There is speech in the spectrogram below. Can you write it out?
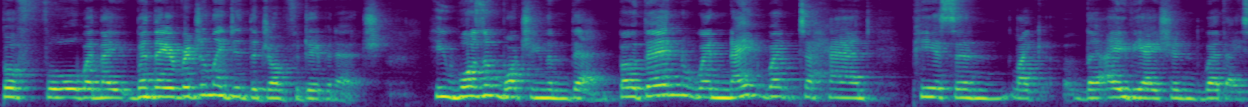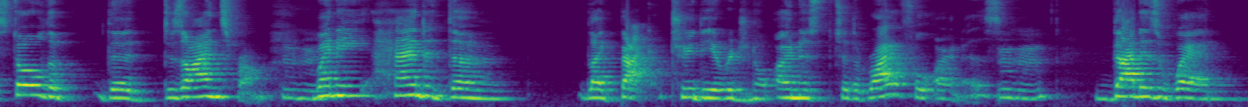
before when they when they originally did the job for Dubenich. He wasn't watching them then. But then when Nate went to hand Pearson like the aviation where they stole the the designs from, mm-hmm. when he handed them like back to the original owners to the rightful owners, mm-hmm. that is when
